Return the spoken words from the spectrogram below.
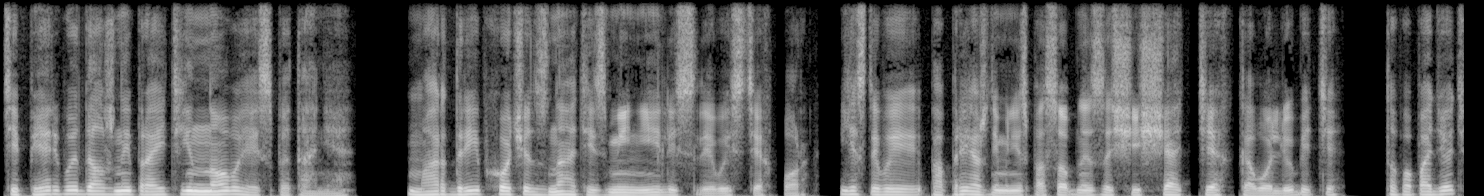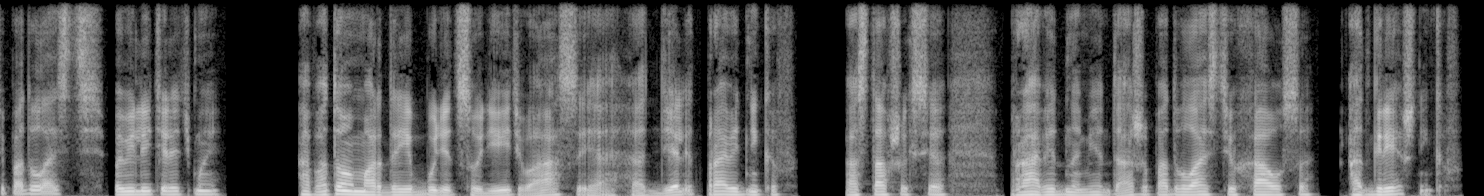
Теперь вы должны пройти новое испытание. Мардрип хочет знать, изменились ли вы с тех пор. Если вы по-прежнему не способны защищать тех, кого любите, то попадете под власть повелителя тьмы. А потом Мардрип будет судить вас и отделит праведников оставшихся праведными даже под властью хаоса, от грешников.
